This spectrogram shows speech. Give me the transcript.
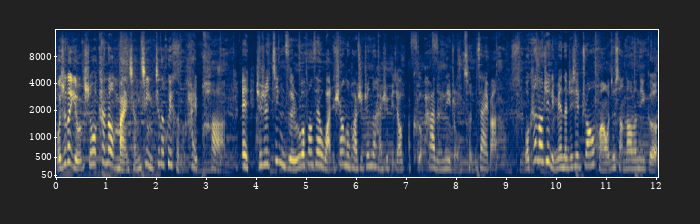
我觉得有的时候看到满墙镜真的会很害怕。哎，其实镜子如果放在晚上的话，是真的还是比较可怕的那种存在吧。我看到这里面的这些装潢，我就想到了那个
